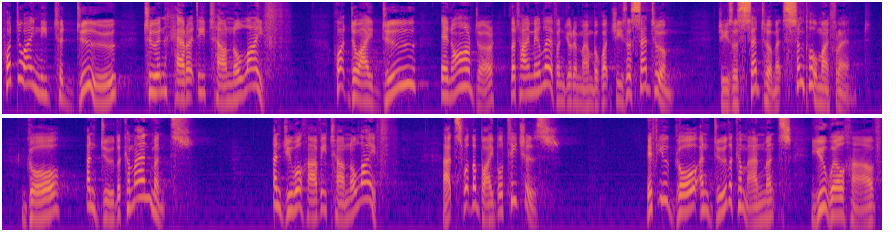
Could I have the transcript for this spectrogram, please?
what do I need to do to inherit eternal life? What do I do in order that I may live? And you remember what Jesus said to him. Jesus said to him, It's simple, my friend. Go and do the commandments, and you will have eternal life. That's what the Bible teaches. If you go and do the commandments, you will have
